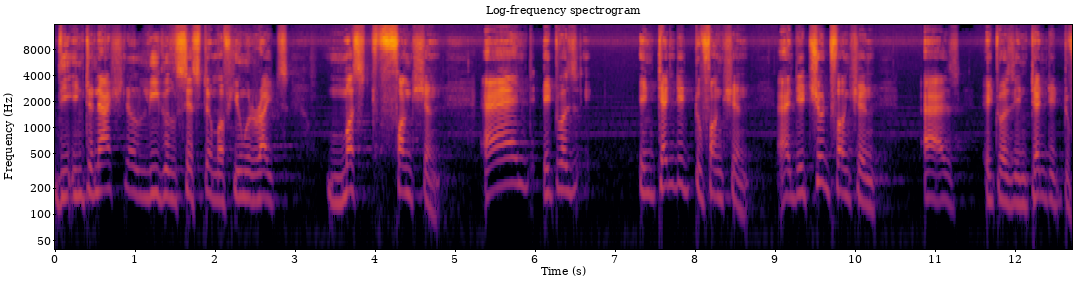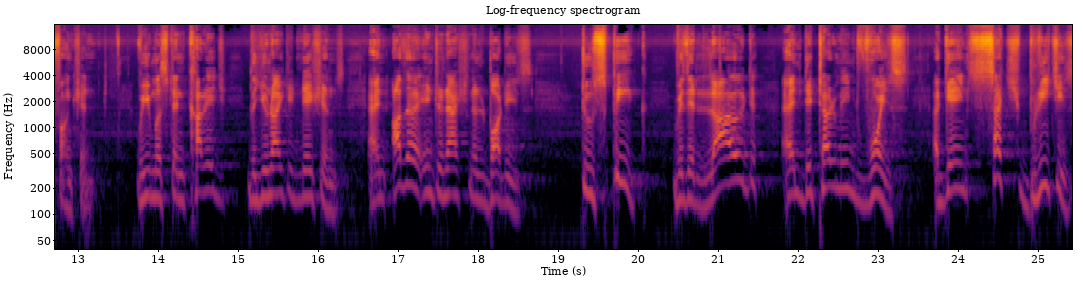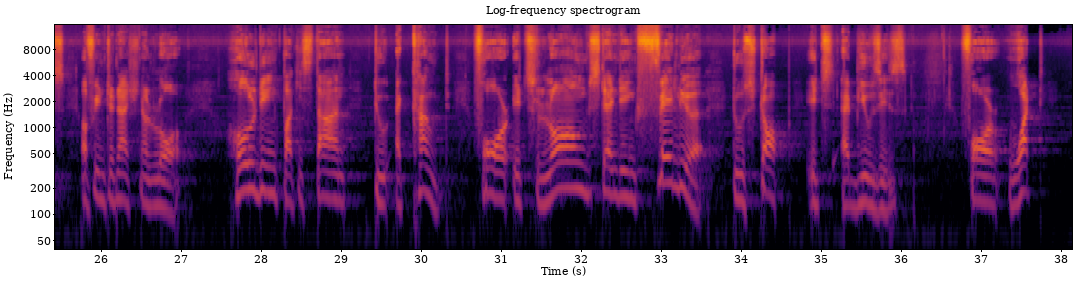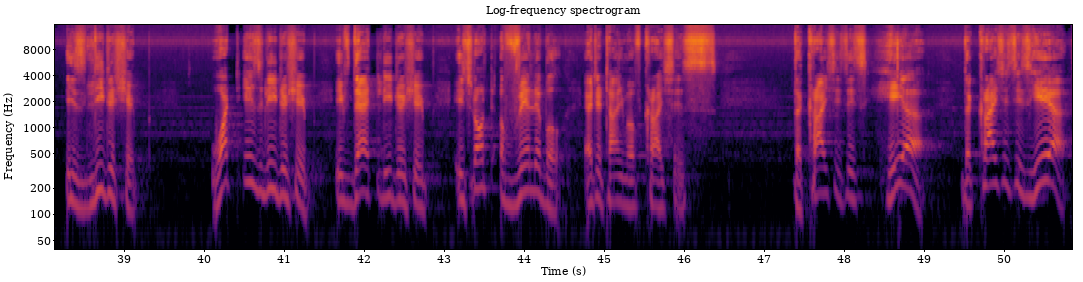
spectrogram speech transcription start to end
The international legal system of human rights must function, and it was intended to function, and it should function as it was intended to function. We must encourage the United Nations and other international bodies to speak with a loud and determined voice against such breaches of international law, holding Pakistan to account for its long standing failure to stop its abuses. For what is leadership? What is leadership if that leadership is not available at a time of crisis? The crisis is here. The crisis is here.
